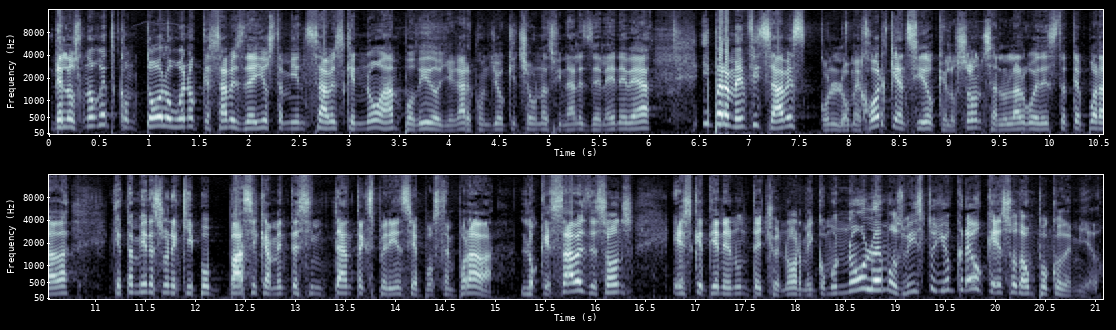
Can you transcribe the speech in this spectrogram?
De los Nuggets, con todo lo bueno que sabes de ellos, también sabes que no han podido llegar con Jokic a unas finales de la NBA. Y para Memphis, sabes, con lo mejor que han sido que los Suns a lo largo de esta temporada, que también es un equipo básicamente sin tanta experiencia postemporada. Lo que sabes de Suns es que tienen un techo enorme y como no lo hemos visto, yo creo que eso da un poco de miedo.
